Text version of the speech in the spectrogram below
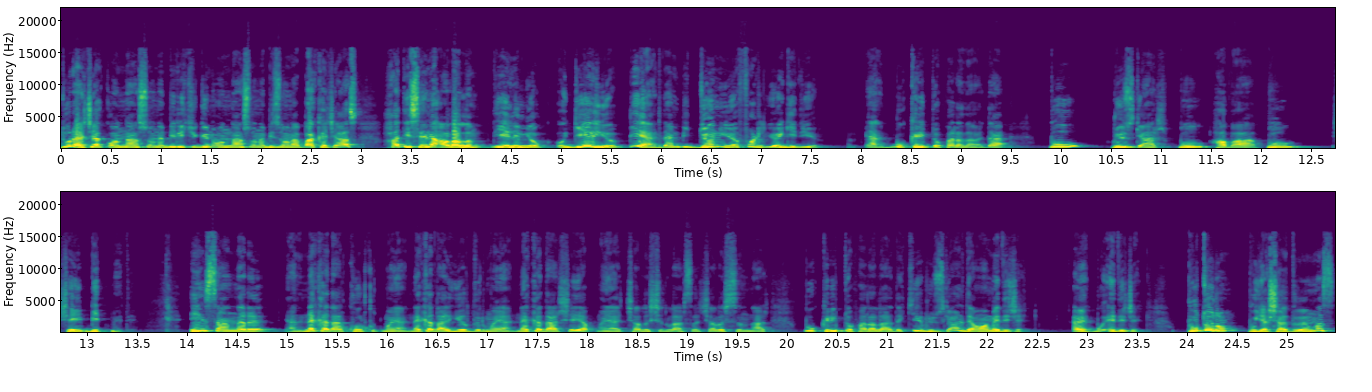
duracak ondan sonra bir iki gün ondan sonra biz ona bakacağız. Hadi seni alalım diyelim yok. O geliyor bir yerden bir dönüyor fırlıyor gidiyor. Yani bu kripto paralarda bu rüzgar, bu hava, bu şey bitmedi. İnsanları yani ne kadar korkutmaya, ne kadar yıldırmaya, ne kadar şey yapmaya çalışırlarsa çalışsınlar bu kripto paralardaki rüzgar devam edecek. Evet bu edecek. Bu durum, bu yaşadığımız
